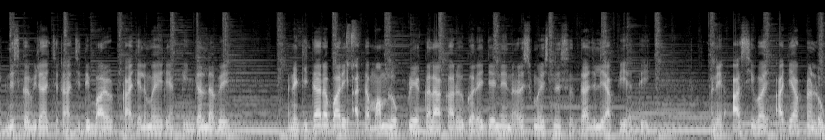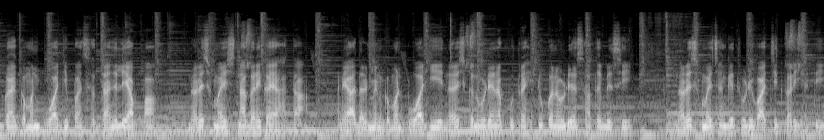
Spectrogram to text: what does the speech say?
જિગ્નેશ કવિરાજ, રાજદીપ બારોટ, કાજલ મહેરિયા, કિંજલ દવે અને ગીતા રબારી આ તમામ લોકપ્રિય કલાકારોએ ઘરે જઈને નરેશ, મહેશને શ્રદ્ધાંજલિ આપી હતી. અને આ સિવાય આજે આપણા લોકગાયક ગમન ભુવાજી પણ શ્રદ્ધાંજલિ આપવા નરેશ મહેશના ઘરે ગયા હતા. અને આ દરમિયાન ગમન ભુવાજીએ નરેશ કનોડિયાના પુત્ર હેતુ કનોડિયા સાથે બેસી નરેશ મહેશ અંગે થોડી વાતચીત કરી હતી.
